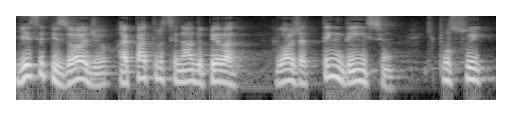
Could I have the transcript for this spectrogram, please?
E esse episódio é patrocinado pela loja Tendencio, que possui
